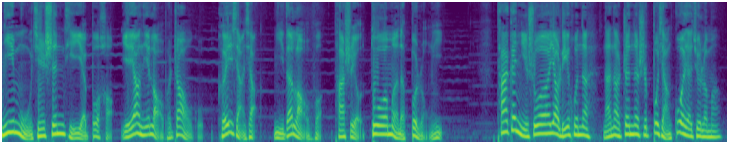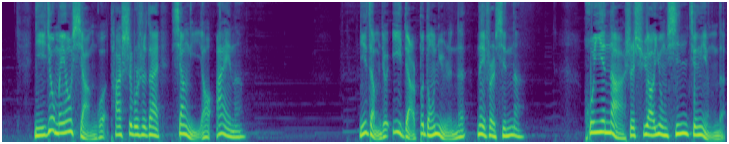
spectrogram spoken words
你母亲身体也不好，也要你老婆照顾，可以想象你的老婆她是有多么的不容易。她跟你说要离婚呢，难道真的是不想过下去了吗？你就没有想过她是不是在向你要爱呢？你怎么就一点不懂女人的那份心呢？婚姻呐是需要用心经营的，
